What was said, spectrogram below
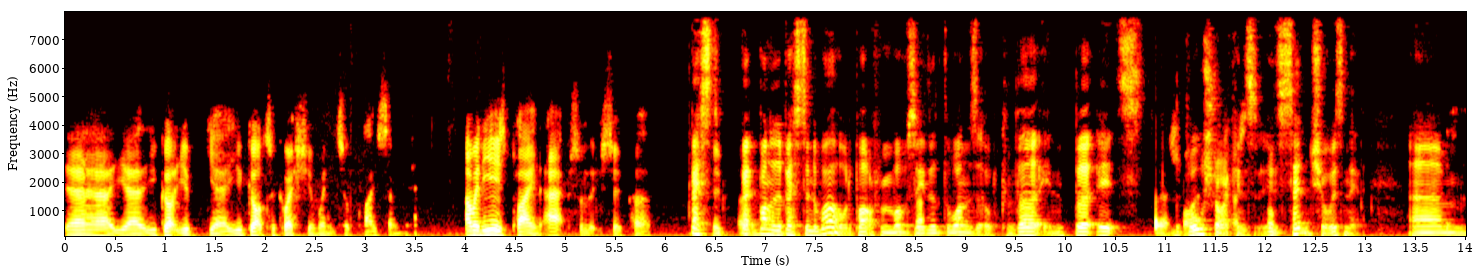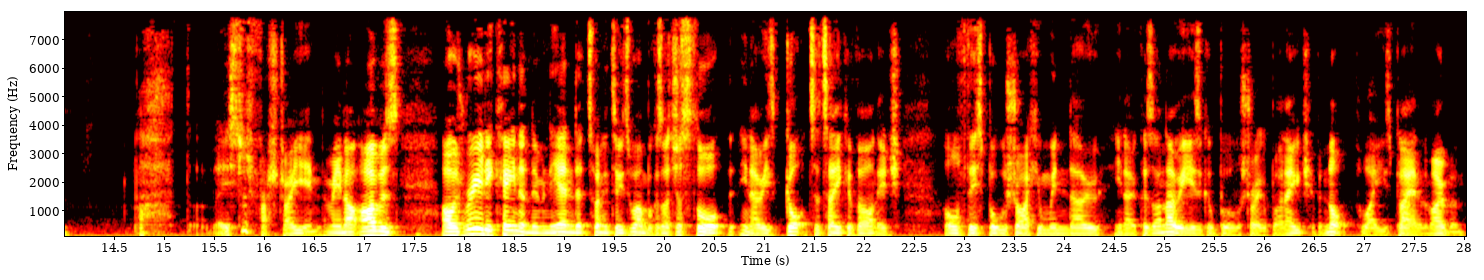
Yeah, yeah, you got you. Yeah, you've got to question when it took place, haven't you? I mean, he is playing absolutely superb. Best, be- one of the best in the world, apart from obviously the, the ones that are converting. But it's That's the right. ball striking is essential, isn't it? Um, it's just frustrating. I mean, I, I was I was really keen on him in the end at twenty two to one because I just thought you know he's got to take advantage of this ball striking window. You know, because I know he is a good ball striker by nature, but not the way he's playing at the moment.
